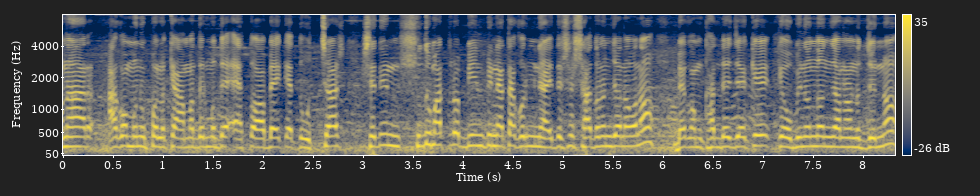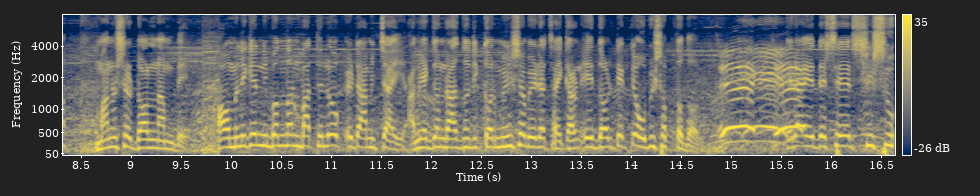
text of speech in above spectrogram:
ওনার আগমন উপলক্ষে আমাদের মধ্যে এত আবেগ, এত উচ্ছ্বাস। সেদিন শুধুমাত্র বিএনপি নেতাকর্মী নয় দেশের সাধারণ জনগণ বেগম খালেদা জিয়াকে অভিনন্দন জানানোর জন্য মানুষের দল নামবে। আওয়ামী লীগের নিবন্ধন বাতিল হোক এটা আমি চাই। আমি একজন রাজনৈতিক কর্মী হিসেবে এটা চাই, কারণ এই দলটি একটা অভিশপ্ত দল। এরা এই দেশের শিশু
